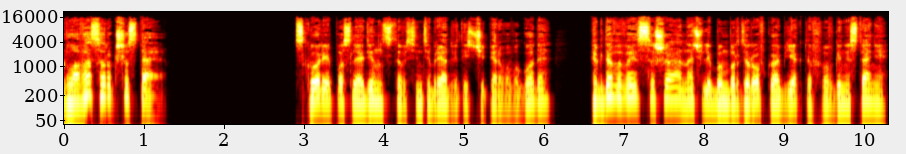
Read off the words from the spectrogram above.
Глава 46. Вскоре после 11 сентября 2001 года, когда ВВС США начали бомбардировку объектов в Афганистане,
